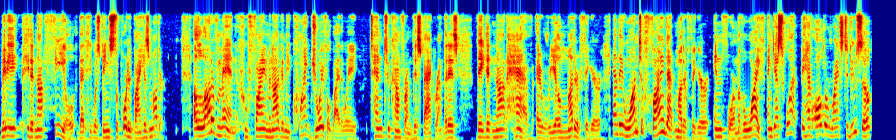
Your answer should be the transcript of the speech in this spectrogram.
Maybe he did not feel that he was being supported by his mother. A lot of men who find monogamy quite joyful, by the way, tend to come from this background. That is, they did not have a real mother figure, and they want to find that mother figure in form of a wife. And guess what? They have all the rights to do so.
